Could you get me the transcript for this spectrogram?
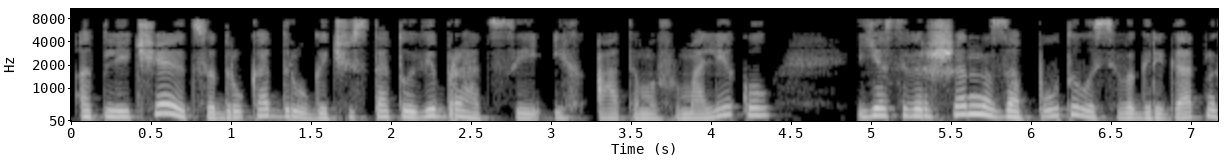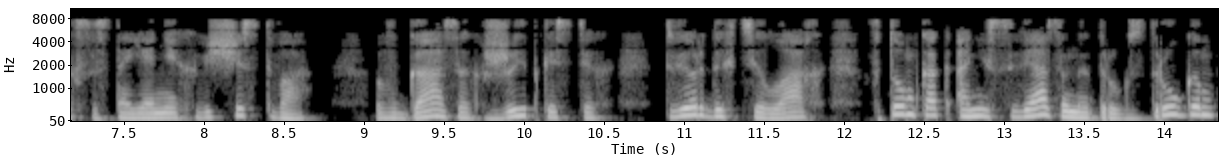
отличаются друг от друга частотой вибрации их атомов и молекул, я совершенно запуталась в агрегатных состояниях вещества, в газах, жидкостях, твердых телах, в том, как они связаны друг с другом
